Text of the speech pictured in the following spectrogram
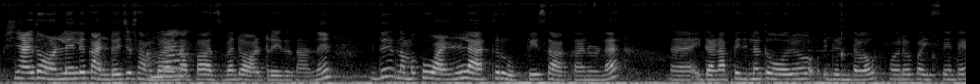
പക്ഷെ ഞാൻ ഇത് ഓൺലൈനിൽ കണ്ടുവച്ച സംഭവമാണ് അപ്പോൾ ഹസ്ബൻഡ് ഓർഡർ ചെയ്തതാണ്. ഇത് നമുക്ക് വൺ ലാക്ക് റുപ്പീസ് ആക്കാനുള്ള ഇതാണ്. അപ്പോൾ ഇതിനകത്ത് ഓരോ ഇതുണ്ടാവും. ഓരോ പൈസേന്റെ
